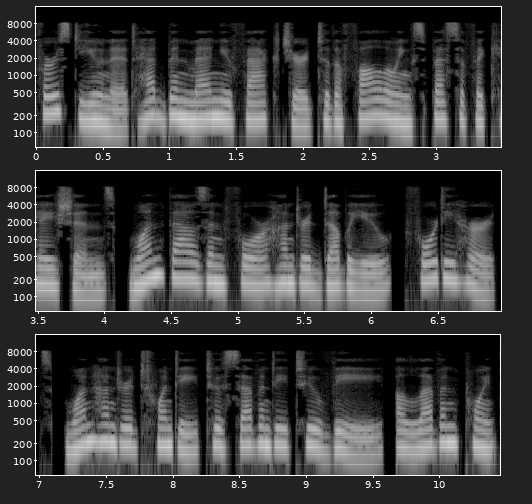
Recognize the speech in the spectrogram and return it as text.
first unit had been manufactured to the following specifications: 1400 W, 40 Hz, 120 to 72 V, 11.6,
